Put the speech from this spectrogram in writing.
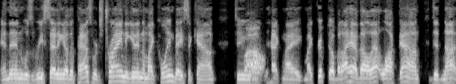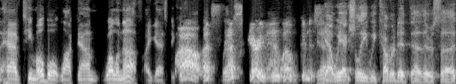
and then was resetting other passwords, trying to get into my Coinbase account to Wow. uh, hack my my crypto. But I have all that locked down. Did not have T-Mobile locked down well enough, I guess. Because Wow, that's that's scary, man. Whoa, goodness. Yeah. Yeah, we actually we covered it. Uh, there's uh,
